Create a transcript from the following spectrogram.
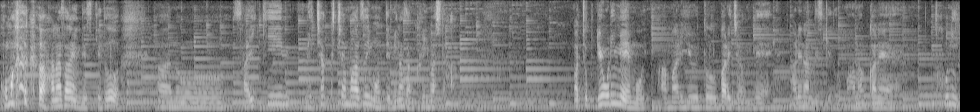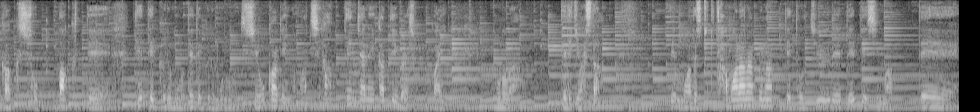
細かくは話さないんですけどあの最近めちゃくちゃまずいもんって皆さん食いました、まあ、ちょっと料理名もあまり言うとバレちゃうんであれなんですけどまあなんかねとにかくしょっぱくて出てくるもの出てくるもの塩加減が間違ってんじゃねえかっていうぐらいしょっぱいものが出てきました。でも私ちょっとたまらなくなって途中で出てしまって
